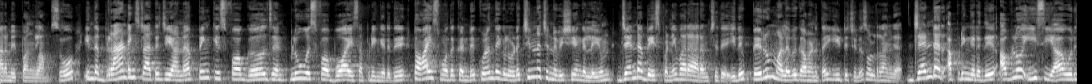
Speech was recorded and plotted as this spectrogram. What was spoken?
ஆரம்பிப்பாங்களாம். சோ இந்த பிராண்டிங் ஸ்ட்ராட்டஜியான pink is for girls and blue is for boys அப்படிங்கிறது டாய்ஸ் முதற்கண்டு குழந்தைகளோட சின்ன சின்ன விஷயங்கள்லயும் ஜெண்டர் பேஸ் பண்ணி வர ஆரம்பிச்சது. இது பெரும் அளவு கவனத்தை ஈட்டுச்சுன்னு சொல்றாங்க. ஜெண்டர் அப்படிங்கிறது அவ்வளோ ஈஸியா ஒரு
